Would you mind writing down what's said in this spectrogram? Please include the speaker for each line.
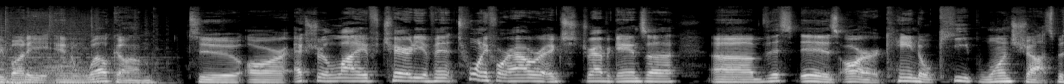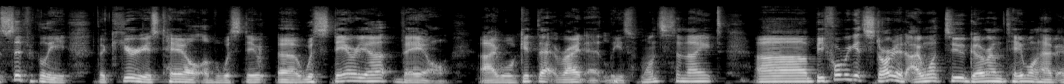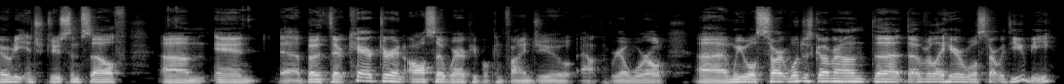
Speaker 1: Everybody, and welcome to our Extra Life charity event 24 hour extravaganza. Um, this is our Candle Keep one shot, specifically the curious tale of Wister- uh, Wisteria Vale. I will get that right at least once tonight. Uh, before we get started, I want to go around the table and have everybody introduce themselves um, and uh, both their character and also where people can find you out in the real world. Uh, we will start. We'll just go around the the overlay here. We'll start with you, B.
